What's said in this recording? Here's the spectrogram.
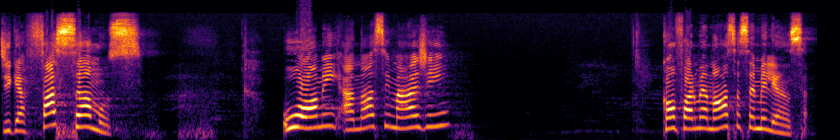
Diga, façamos o homem a nossa imagem conforme a nossa semelhança.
